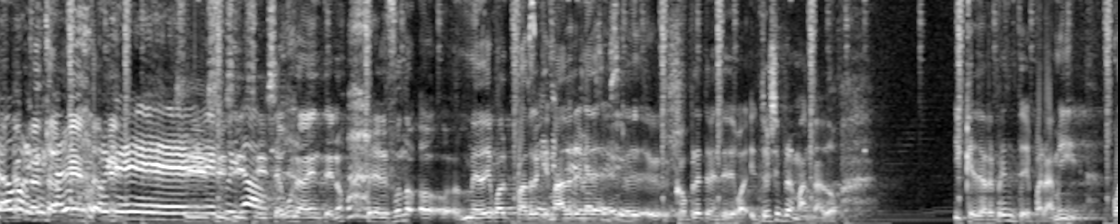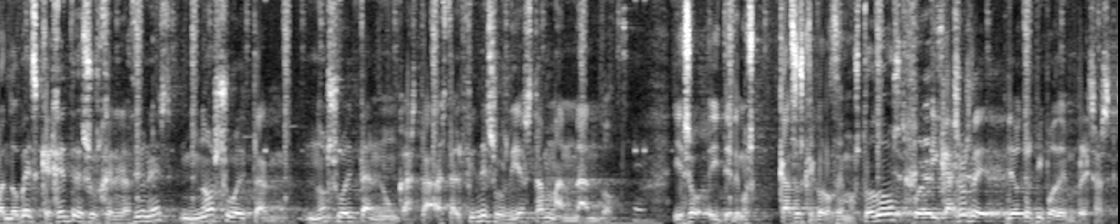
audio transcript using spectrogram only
No, porque, claro, porque, Sí, sí, sí, cuidado. sí, seguramente, ¿no? Pero en el fondo oh, oh, me da igual padre Sí, que madre, me da, sí, eh, eh, completamente igual. Entonces siempre han mandado. Y que de repente, para mí, cuando ves que gente de sus generaciones no sueltan, no sueltan nunca, hasta, hasta el fin de sus días están mandando. Y eso, y tenemos casos que conocemos todos y eso casos de, de otro tipo de empresas.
